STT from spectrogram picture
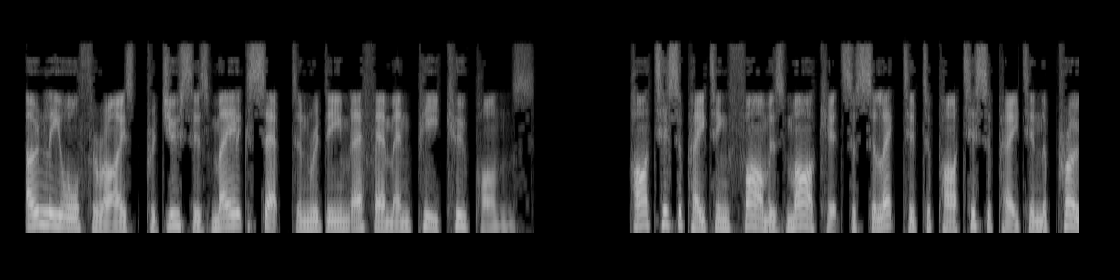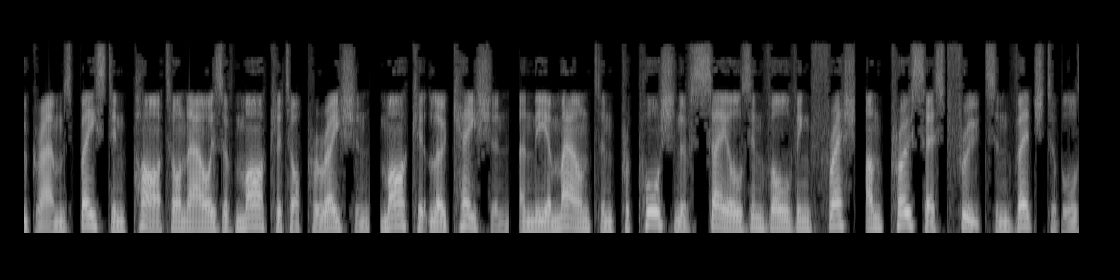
Only authorized producers may accept and redeem FMNP coupons. Participating farmers markets are selected to participate in the programs based in part on hours of market operation, market location, and the amount and proportion of sales involving fresh, unprocessed fruits and vegetables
